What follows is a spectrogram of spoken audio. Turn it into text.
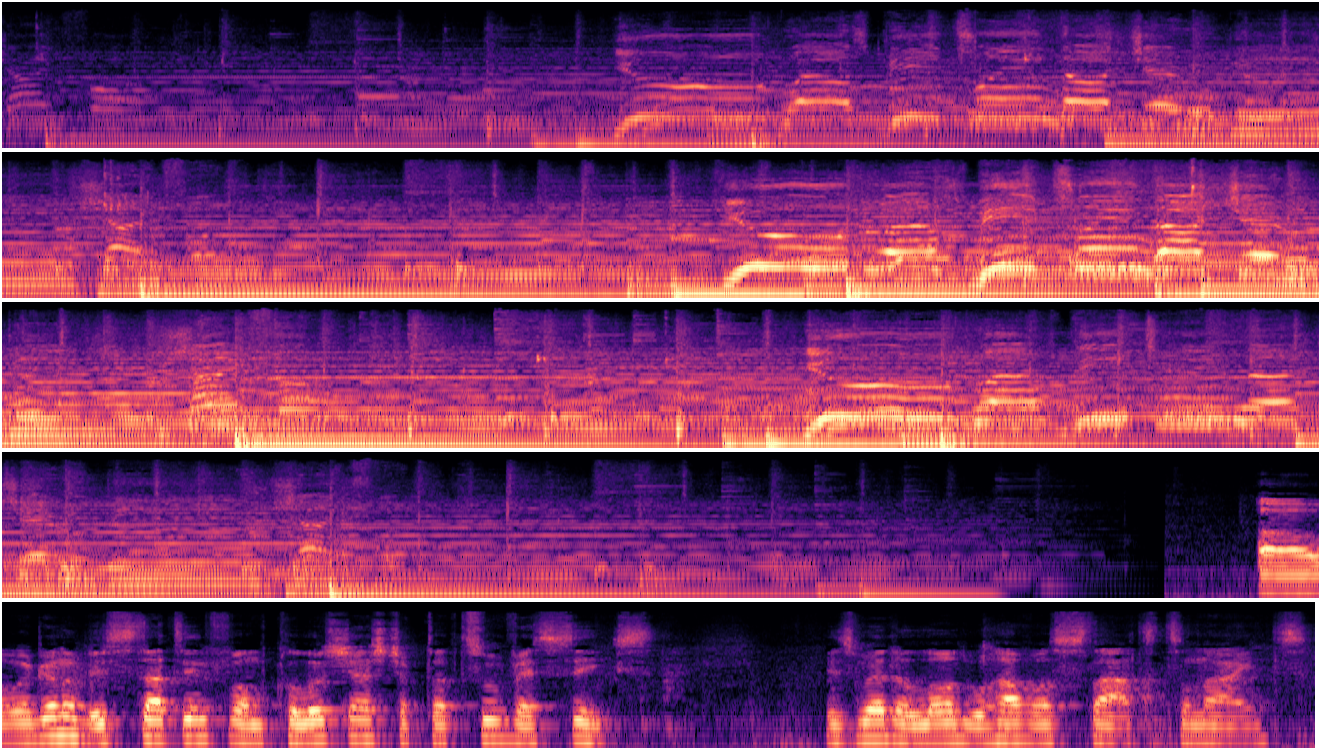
shine. You dwells between the cherubim, shine forth. You dwells between the cherubim, shine. You dwells between the cherubim, shine forth. Uh, we're going to be starting from Colossians chapter 2, verse 6. Is where the Lord will have us start tonight.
